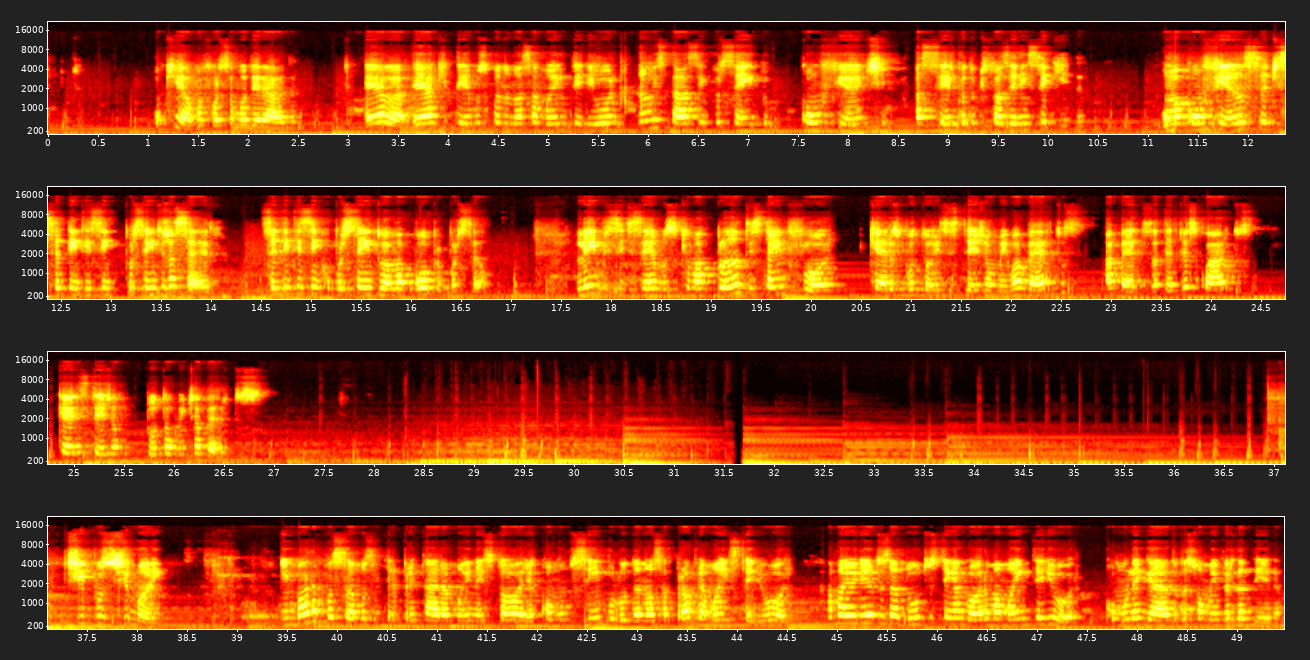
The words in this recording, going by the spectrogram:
O que é uma força moderada? Ela é a que temos quando nossa mãe interior não está 100% confiante acerca do que fazer em seguida uma confiança de 75% já serve. 75% é uma boa proporção. Lembre-se, dizemos que uma planta está em flor, quer os botões estejam meio abertos, abertos até três quartos, quer estejam totalmente abertos. Tipos de mãe. Embora possamos interpretar a mãe na história como um símbolo da nossa própria mãe exterior, a maioria dos adultos tem agora uma mãe interior, como legado da sua mãe verdadeira.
